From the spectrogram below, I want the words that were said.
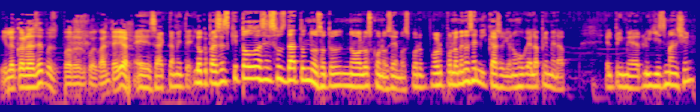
Y lo conoce pues por el juego anterior. Exactamente. Lo que pasa es que todos esos datos nosotros no los conocemos. Por, por, por lo menos en mi caso, yo no jugué la primera, el primer Luigi's Mansion.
